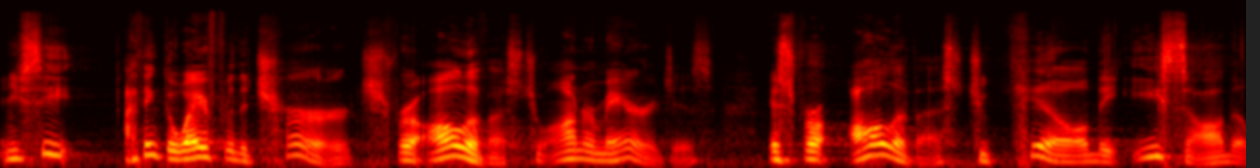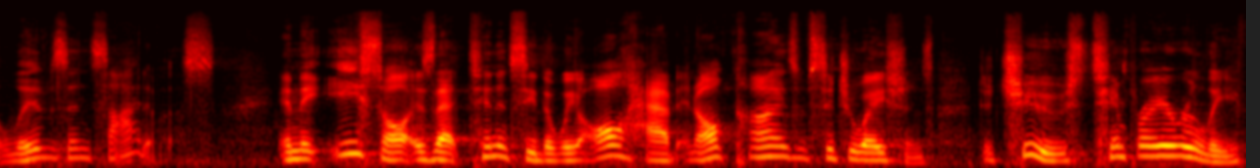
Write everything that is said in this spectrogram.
And you see, I think the way for the church, for all of us to honor marriages, is for all of us to kill the Esau that lives inside of us. And the Esau is that tendency that we all have in all kinds of situations to choose temporary relief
